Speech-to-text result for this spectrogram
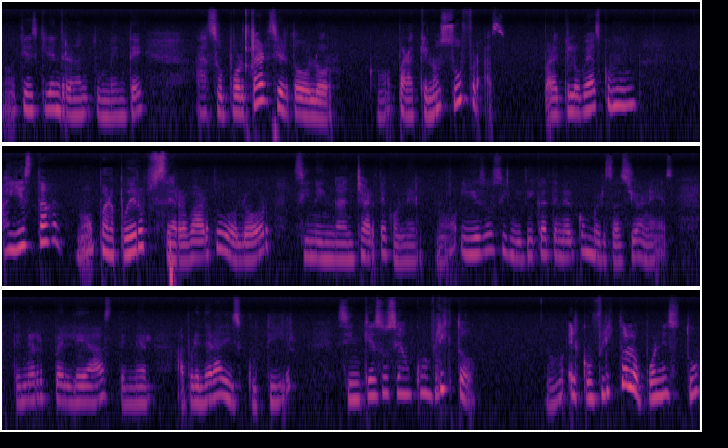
¿no? Tienes que ir entrenando tu mente a soportar cierto dolor, ¿no? Para que no sufras, para que lo veas como un, ahí está, ¿no? Para poder observar tu dolor sin engancharte con él, ¿no? Y eso significa tener conversaciones, tener peleas, tener, aprender a discutir sin que eso sea un conflicto, ¿no? El conflicto lo pones tú.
